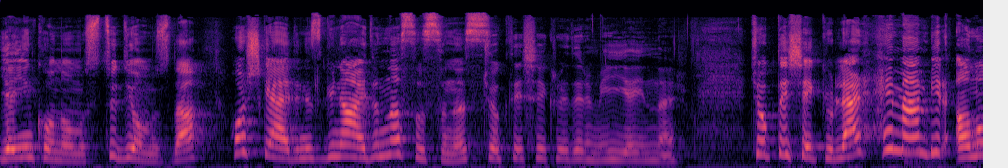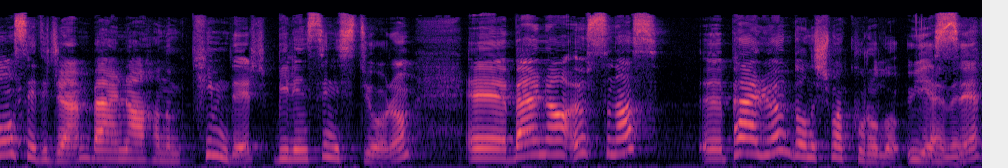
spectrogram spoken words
yayın konuğumuz stüdyomuzda. Hoş geldiniz, günaydın, nasılsınız? Çok teşekkür ederim, iyi yayınlar. Çok teşekkürler. Hemen bir anons edeceğim. Berna Hanım kimdir? Bilinsin istiyorum. Ee, Berna Özsınas e, Peryön Danışma Kurulu üyesi. Evet.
